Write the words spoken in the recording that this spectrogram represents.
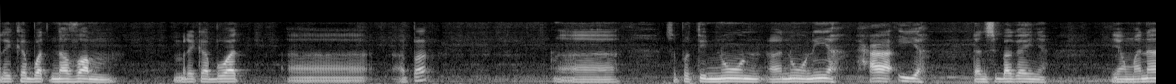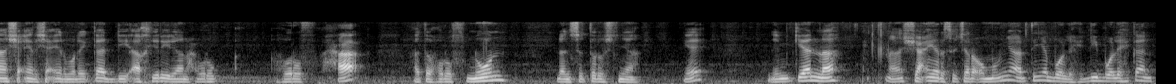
Mereka buat nazam mereka buat uh, apa? Uh, seperti nun uh, nuniyah haiyah dan sebagainya. Yang mana syair-syair mereka diakhiri dengan huruf huruf ha atau huruf nun dan seterusnya. Okey? Demikianlah nah, syair secara umumnya artinya boleh dibolehkan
